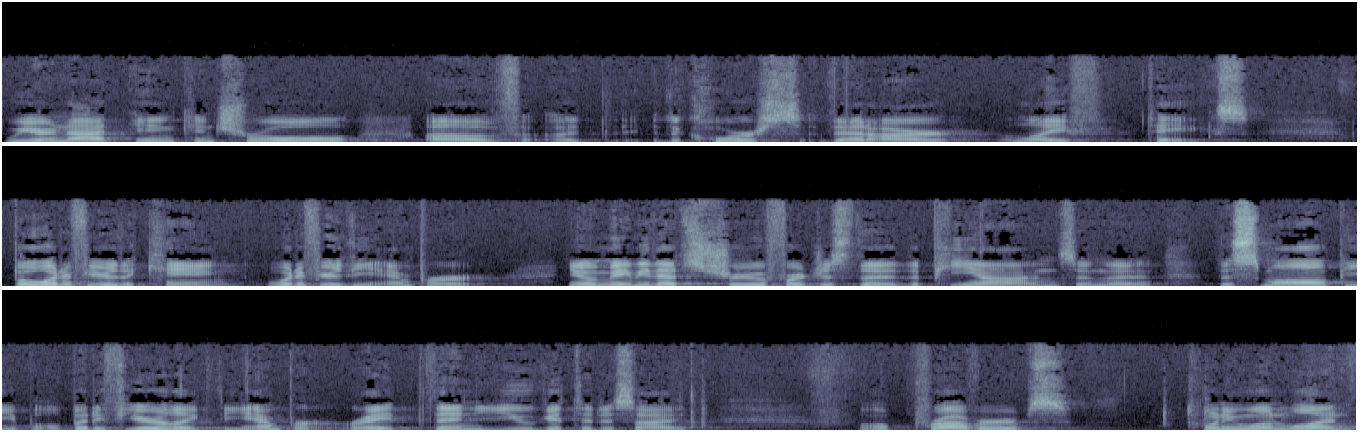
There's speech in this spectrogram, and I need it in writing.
We are not in control of uh, the course that our life takes. But what if you're the king? What if you're the emperor? You know, maybe that's true for just the, the peons and the, the small people, but if you're like the emperor, right, then you get to decide. Well, Proverbs 21 1.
